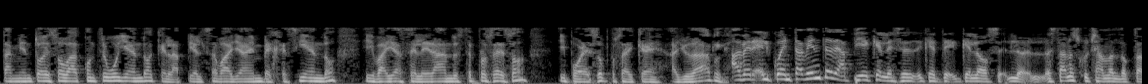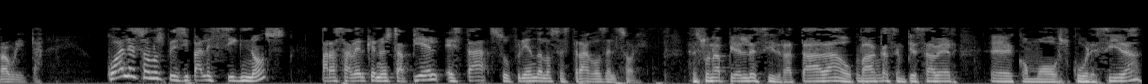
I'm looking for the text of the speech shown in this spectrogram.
también todo eso va contribuyendo a que la piel se vaya envejeciendo y vaya acelerando este proceso y por eso pues hay que ayudarle. A ver, el cuentaviente de a pie que, les, que, te- que los, lo, lo están escuchando el doctor ahorita. ¿Cuáles son los principales signos para saber que nuestra piel está sufriendo los estragos del sol? Es una piel deshidratada, opaca, se empieza a ver eh, como oscurecida,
